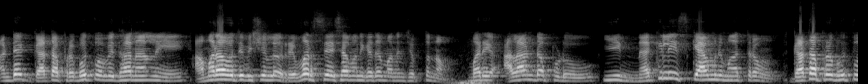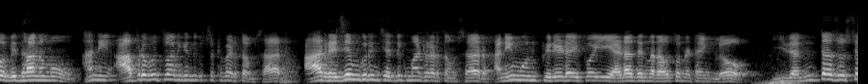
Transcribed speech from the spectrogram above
అంటే గత ప్రభుత్వం ప్రభుత్వ విధానాల్ని అమరావతి విషయంలో రివర్స్ చేశామని కదా మనం చెప్తున్నాం. మరి అలాంటప్పుడు ఈ నకిలీ స్కామ్ని మాత్రం గత ప్రభుత్వ విధానము అని ఆ ప్రభుత్వానికి ఎందుకు చుట్టపెడతాం సార్? ఆ రెజ్యూమ్ గురించి ఎందుకు మాట్లాడతాం సార్? హనీమూన్ పీరియడ్ అయిపోయి ఏడాదిన్నర అవుతున్న టైంలో ఇదంతా చూస్తే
